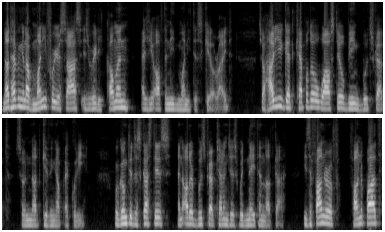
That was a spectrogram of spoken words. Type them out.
Not having enough money for your SaaS is really common as you often need money to scale, right? So, how do you get capital while still being bootstrapped, so not giving up equity? We're going to discuss this and other bootstrap challenges with Nathan Latka. He's the founder of FounderPath,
